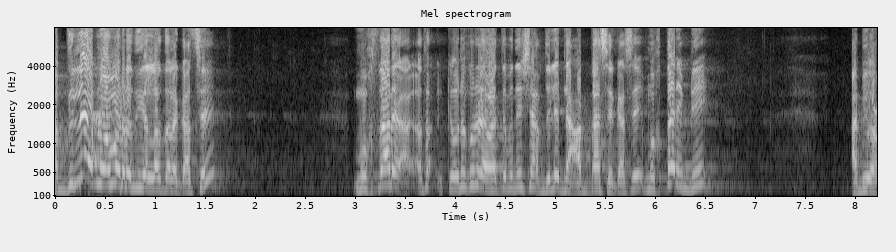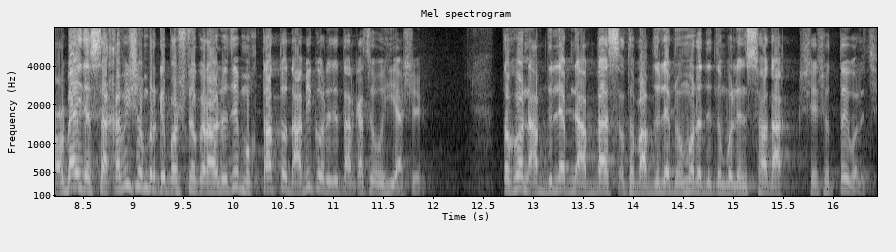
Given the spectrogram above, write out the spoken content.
আবদুল্লাহ ইবনে ওমর রাজি আল্লাহ তালার কাছে, মুখতার, কোনো কোনো রেওয়াতে মধ্যে এসে আবদুল্লাহ ইবনে আব্বাসের কাছে, মুখতার ইবনে আবি অবাইদ সাকাবি সম্পর্কে প্রশ্ন করা হলো যে মুখতার তো দাবি করে যে তার কাছে ওহি আসে। তখন আবদুল্লাহ ইবনে আব্বাস অথবা আবদুল্লাহ ইবনে উমর রাদিয়াল্লাহু বললেন, সদাক, সে সত্যই বলেছে।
